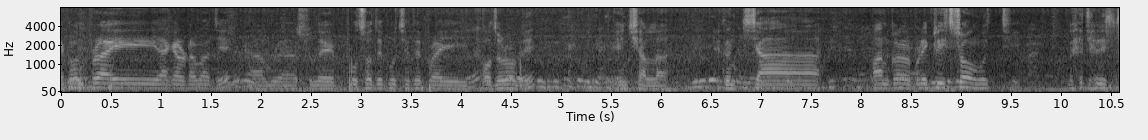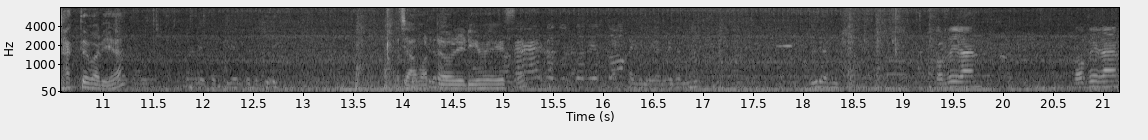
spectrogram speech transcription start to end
এখন প্রায় এগারোটা বাজে। আমরা আসলে পৌঁছতে পৌঁছতে প্রায় ফজর হবে। ইনশাল্লাহ। এখন চা পান করার পরে একটু স্ট্রং হচ্ছি। জিনিস থাকতে পারি হ্যাঁ? আচ্ছা আমারটাও রেডি হয়ে গেছে। কফি গান কফি গান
